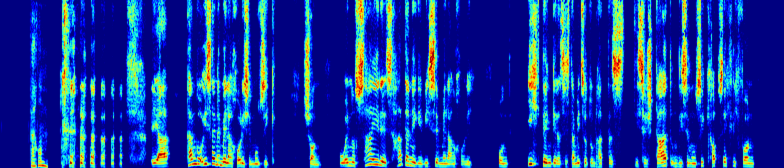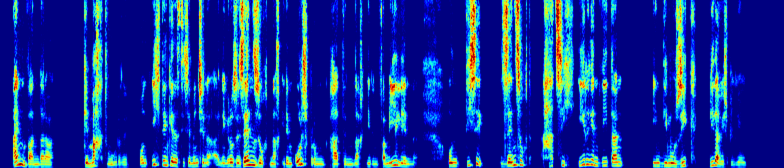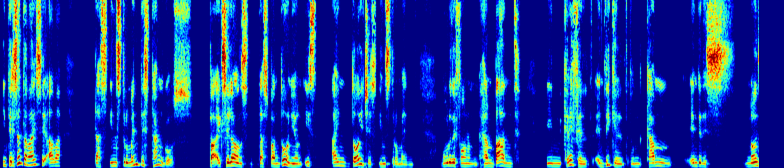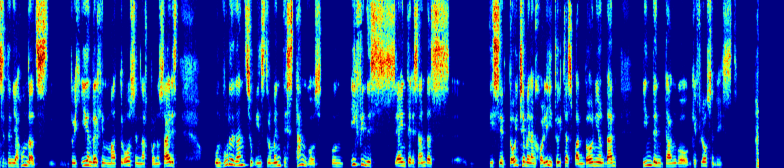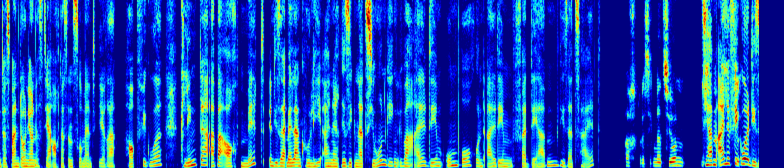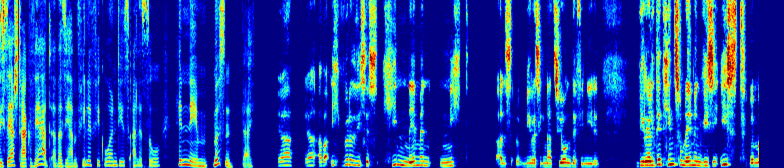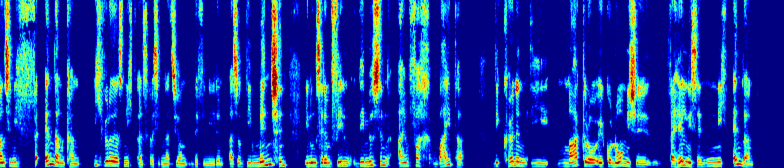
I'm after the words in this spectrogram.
Warum? ja, Tango ist eine melancholische Musik schon. Buenos Aires hat eine gewisse Melancholie. Und ich denke, dass es damit zu tun hat, dass diese Stadt und diese Musik hauptsächlich von Einwanderern gemacht wurde. Und ich denke, dass diese Menschen eine große Sehnsucht nach ihrem Ursprung hatten, nach ihren Familien. Und diese Sehnsucht hat sich irgendwie dann in die Musik wiedergespiegelt. Interessanterweise aber, das Instrument des Tangos par excellence, das Bandonion, ist ein deutsches Instrument wurde von Herrn Band in Krefeld entwickelt und kam Ende des 19. Jahrhunderts durch irgendwelchen Matrosen nach Buenos Aires und wurde dann zum Instrument des Tangos. Und ich finde es sehr interessant, dass äh, diese deutsche Melancholie durch das Bandonion dann in den Tango geflossen ist. Und das Bandonion ist ja auch das Instrument ihrer Hauptfigur. Klingt da aber auch mit in dieser Melancholie eine Resignation gegenüber all dem Umbruch und all dem Verderben dieser Zeit? Ach, Resignation. Sie haben eine Figur, die sich sehr stark wehrt, aber Sie haben viele Figuren, die es alles so hinnehmen müssen, vielleicht. Ja, ja, aber ich würde dieses Hinnehmen nicht als wie Resignation definieren die Realität hinzunehmen, wie sie ist, wenn man sie nicht verändern kann, ich würde das nicht als Resignation definieren. Also die Menschen in unserem Film, die müssen einfach weiter. Die können die makroökonomischen Verhältnisse nicht ändern.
